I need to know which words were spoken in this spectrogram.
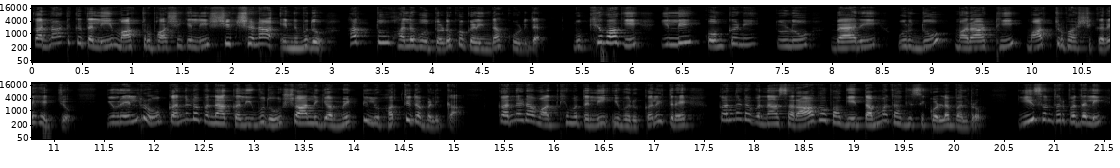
ಕರ್ನಾಟಕದಲ್ಲಿ ಮಾತೃಭಾಷೆಯಲ್ಲಿ ಶಿಕ್ಷಣ ಎನ್ನುವುದು ಹತ್ತು ಹಲವು ತೊಡಕುಗಳಿಂದ ಕೂಡಿದೆ. ಮುಖ್ಯವಾಗಿ ಇಲ್ಲಿ ಕೊಂಕಣಿ, ತುಳು, ಬ್ಯಾರಿ, ಉರ್ದು, ಮರಾಠಿ ಮಾತೃಭಾಷಿಕರೇ ಹೆಚ್ಚು. ಇವರೆಲ್ಲರೂ ಕನ್ನಡವನ್ನ ಕಲಿಯುವುದು ಶಾಲೆಯ ಮೆಟ್ಟಿಲು ಹತ್ತಿದ ಬಳಿಕ. ಕನ್ನಡ ಮಾಧ್ಯಮದಲ್ಲಿ ಇವರು ಕಲಿತರೆ ಕನ್ನಡವನ್ನು ಸರಾಗವಾಗಿ ತಮ್ಮದಾಗಿಸಿಕೊಳ್ಳಬಲ್ಲರು. ಈ ಸಂದರ್ಭದಲ್ಲಿ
